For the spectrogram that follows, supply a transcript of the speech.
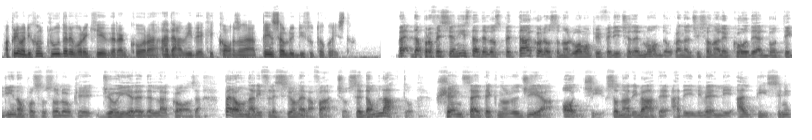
Ma prima di concludere vorrei chiedere ancora a Davide che cosa pensa lui di tutto questo. Beh, da professionista dello spettacolo sono l'uomo più felice del mondo. Quando ci sono le code al botteghino posso solo che gioire della cosa. Però una riflessione la faccio. Se da un lato scienza e tecnologia oggi sono arrivate a dei livelli altissimi,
